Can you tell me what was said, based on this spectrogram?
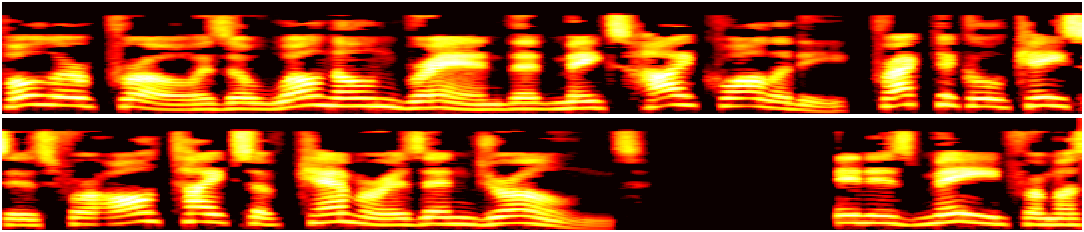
Polar Pro is a well-known brand that makes high-quality, practical cases for all types of cameras and drones. It is made from a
